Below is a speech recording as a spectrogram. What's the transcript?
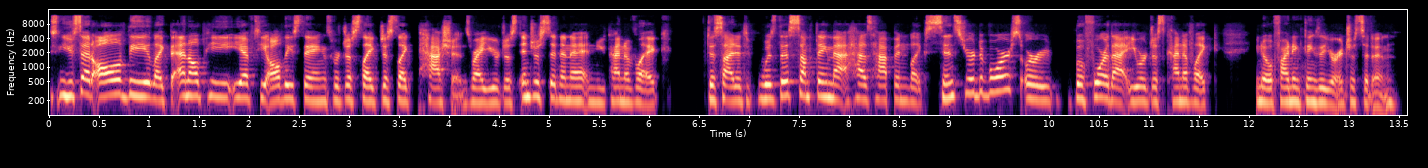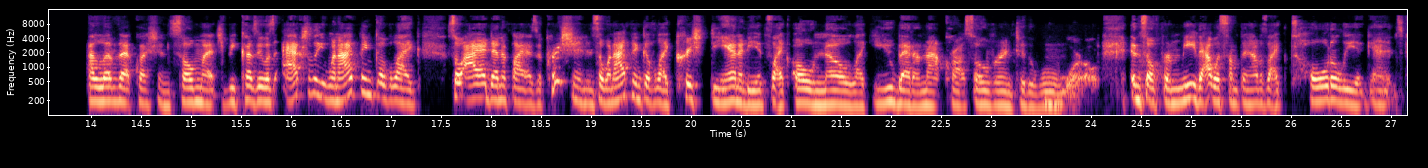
you said all of the like the NLP, EFT, all these things were just like just like passions, right? You're just interested in it and you kind of like decided to, was this something that has happened like since your divorce or before that you were just kind of like you know finding things that you're interested in I love that question so much because it was actually when I think of like, so I identify as a Christian. And so when I think of like Christianity, it's like, oh no, like you better not cross over into the woo mm. world. And so for me, that was something I was like totally against.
